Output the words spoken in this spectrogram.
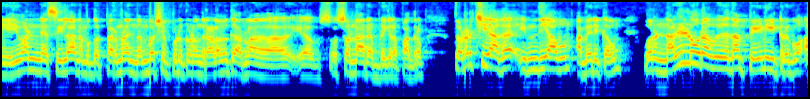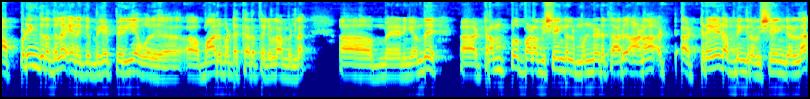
நீங்கள் யுவன் யுஎன்எஸ்சியில் நமக்கு ஒரு பெர்மனன்ட் மெம்பர்ஷிப் கொடுக்கணுங்கிற அளவுக்கு அவர்லாம் சொன்னார் அப்படிங்கிற பார்க்குறோம். தொடர்ச்சியாக இந்தியாவும் அமெரிக்காவும் ஒரு நல்லுறவு தான் பேணிட்டு இருக்கும் அப்படிங்கிறதுல எனக்கு மிகப்பெரிய ஒரு மாறுபட்ட கருத்துக்கள்லாம் இல்லை. நீங்கள் வந்து ட்ரம்ப் பல விஷயங்கள் முன்னெடுத்தாரு. ஆனால் ட்ரேட் அப்படிங்கிற விஷயங்களில்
